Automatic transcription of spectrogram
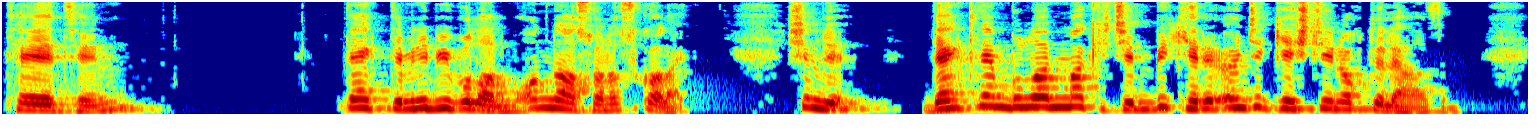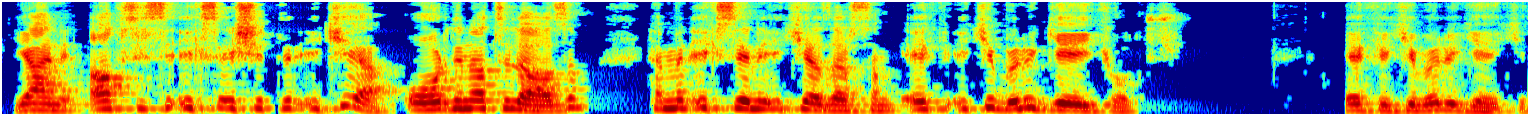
teğetin denklemini bir bulalım. Ondan sonrası kolay. Şimdi denklem bulabilmek için bir kere önce geçtiği nokta lazım. Yani apsisi x eşittir 2 ya ordinatı lazım. Hemen x yerine 2 yazarsam f2 bölü g2 olur. f2 bölü g2.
